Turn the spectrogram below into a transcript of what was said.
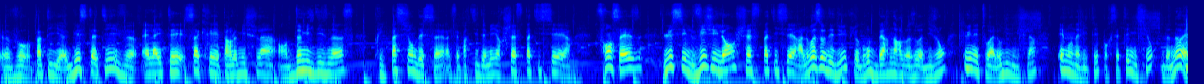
euh, vos papilles gustatives. Elle a été sacrée par le Michelin en 2019, prix Passion Dessert. Elle fait partie des meilleures chefs pâtissières françaises. Lucille Vigilant, chef pâtissière à l'Oiseau des Ducs, le groupe Bernard Loiseau à Dijon, une étoile au guide Michelin est mon invité pour cette émission de Noël.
